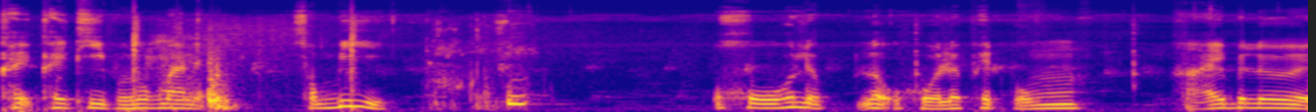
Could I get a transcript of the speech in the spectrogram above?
ใครใครทีผมลงมาเนี่ยซอมบี้โอ้โหแล้วแล้วโอ้โหแล้วเพชรผมหายไปเลย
